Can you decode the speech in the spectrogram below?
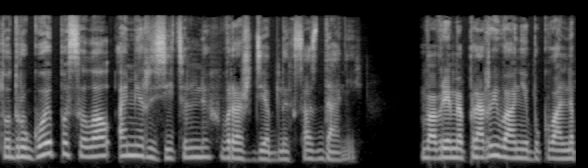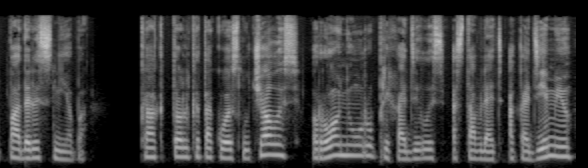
то другой посылал омерзительных враждебных созданий. Во время прорыва они буквально падали с неба. Как только такое случалось, Рониуру приходилось оставлять академию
